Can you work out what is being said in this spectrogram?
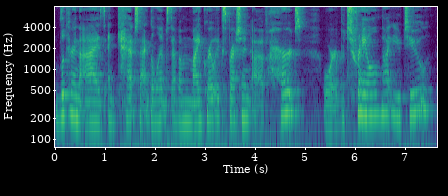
Look her in the eyes and catch that glimpse of a micro expression of hurt or betrayal, not you too,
